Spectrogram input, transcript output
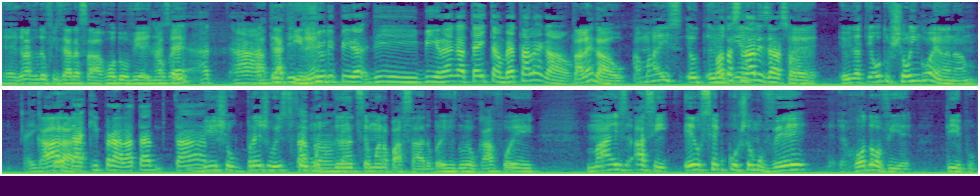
É, graças a Deus fizeram essa rodovia aí, nós Uhum. Até, aí. a, a, Até de, aqui, de, né? Juripira- de Biranga até Itambé tá legal. Tá legal. Mas eu. eu Falta tinha- sinalizar só, é, né? eu ainda tinha outro show em Goiânia. Aí Cara, daqui pra lá tá. tá Bicho, o prejuízo Tá foi muito bronca. grande semana passada. O prejuízo do meu carro foi. Mas, assim, eu sempre costumo ver rodovia. Tipo,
